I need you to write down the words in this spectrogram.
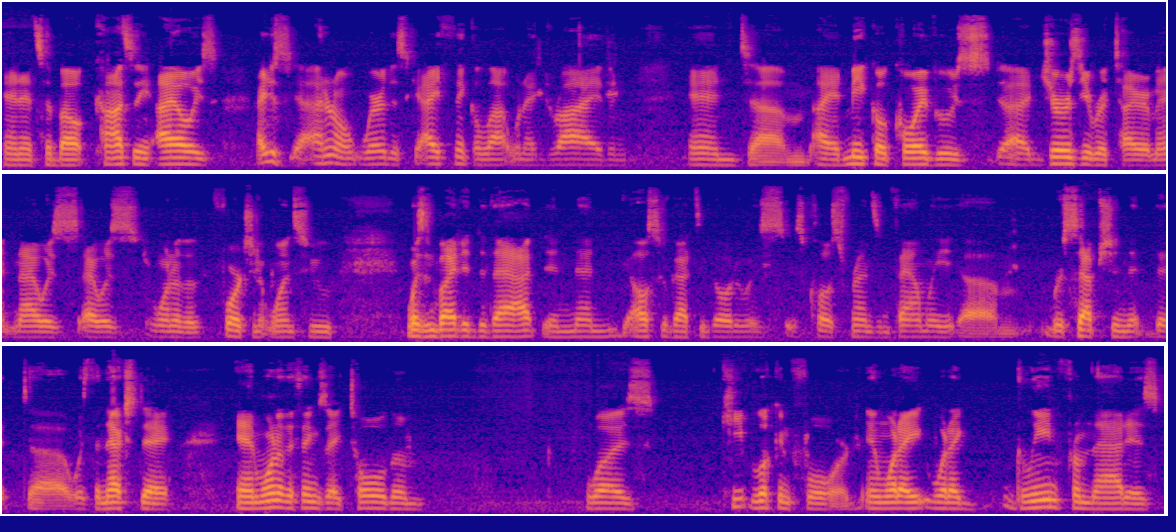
and it's about constantly. I always I just I don't know where this. I think a lot when I drive and and um, I had Mikko Koivu's uh, jersey retirement, and I was I was one of the fortunate ones who was invited to that, and then also got to go to his, his close friends and family um, reception that, that uh, was the next day. And one of the things I told him was keep looking forward. And what I what I gleaned from that is,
